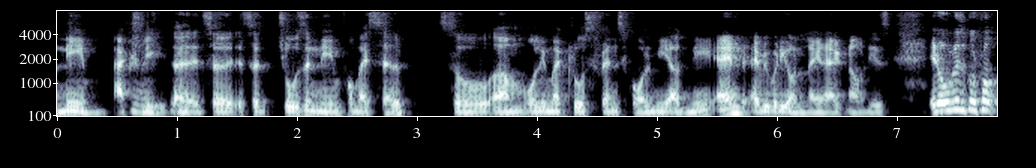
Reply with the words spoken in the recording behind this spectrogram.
name. Actually, Mhm. uh, it's a it's a chosen name for myself. So um, only my close friends call me Agni, and everybody online right nowadays. It always goes from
